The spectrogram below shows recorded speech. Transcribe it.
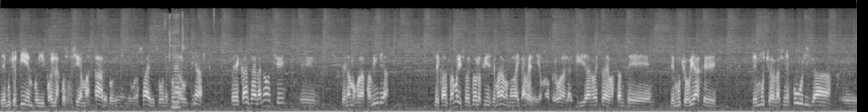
de mucho tiempo y por ahí las cosas llegan más tarde, porque vienen de Buenos Aires, bueno, Claro. una rutina. Se descansa de la noche, eh, cenamos con la familia, descansamos y sobre todo los fines de semana cuando no hay carrera, digamos, ¿no? pero bueno, la actividad nuestra es bastante de muchos viajes, de, de muchas relaciones públicas, eh,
